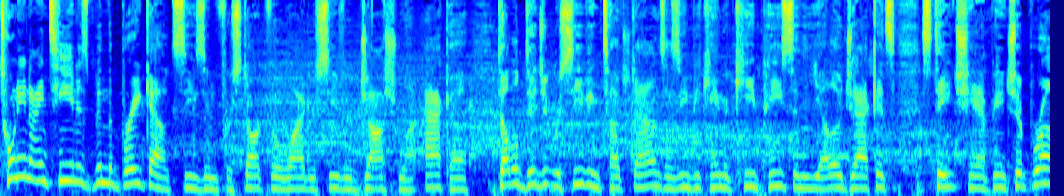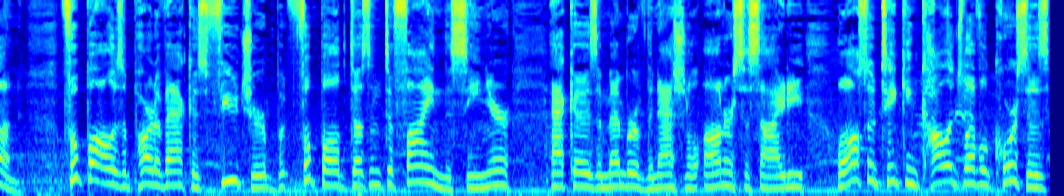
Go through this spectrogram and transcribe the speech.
2019 has been the breakout season for Starkville wide receiver Joshua Aka. Double digit receiving touchdowns as he became a key piece in the Yellow Jackets state championship run. Football is a part of Aka's future, but football doesn't define the senior. Aka is a member of the National Honor Society while also taking college level courses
